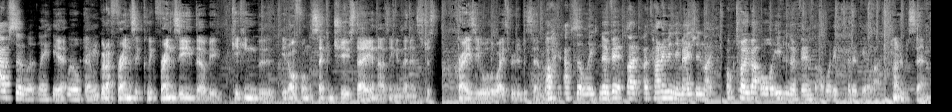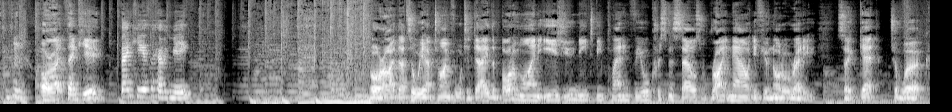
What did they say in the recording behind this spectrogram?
Absolutely, it will And be. we've got our friends at Click Frenzy. They'll be kicking the it off on the second Tuesday, and I think and then it's just crazy all the way through to December. Oh, absolutely. November, like I can't even imagine like October or even November what it's gonna be like. Hundred percent. All right, thank you. Thank you for having me. All right, that's all we have time for today. The bottom line is you need to be planning for your Christmas sales right now if you're not already. So get to work.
